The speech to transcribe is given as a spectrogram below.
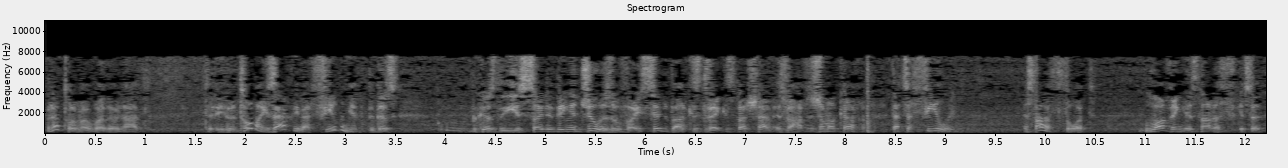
We're not talking about whether or not. We're talking exactly about feeling it because because the sight of being a Jew is uvay sidbak, is dvekis b'Hashem, is v'hav Hashem al That's a feeling. It's not a thought. Loving is not a. It's a.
